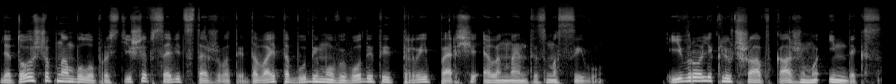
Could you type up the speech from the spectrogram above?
Для того, щоб нам було простіше все відстежувати, давайте будемо виводити три перші елементи з масиву. І в ролі ключа вкажемо індекс.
